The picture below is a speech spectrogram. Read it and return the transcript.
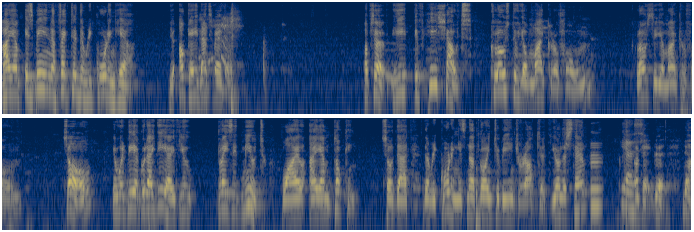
I am, it's being affected the recording here. You, okay, that's better. Observe, he, if he shouts close to your microphone, close to your microphone, so it would be a good idea if you place it mute while I am talking so that the recording is not going to be interrupted. You understand? mm, yes. Okay, good. Now,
